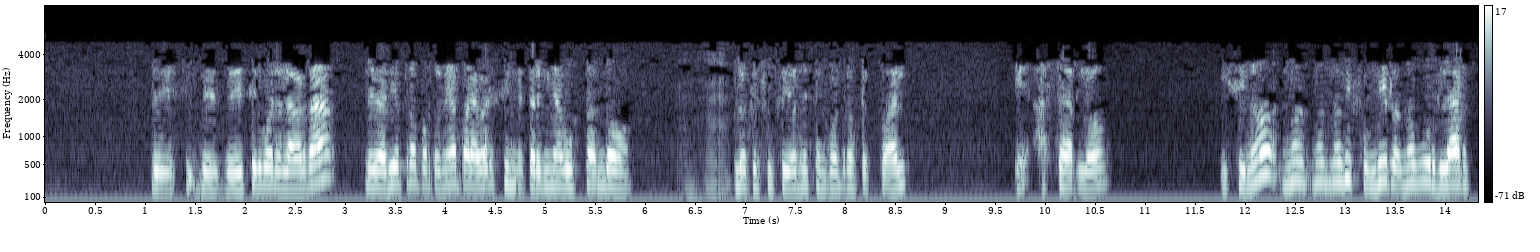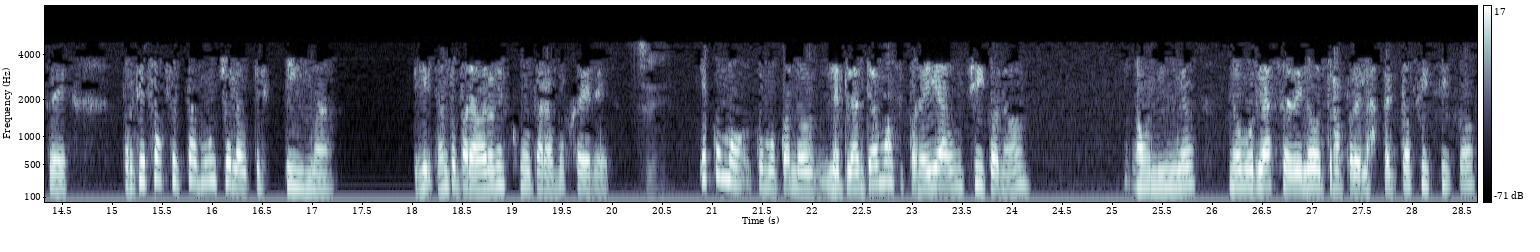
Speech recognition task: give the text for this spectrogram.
de, de, de decir, bueno, la verdad, le daría otra oportunidad para ver si me termina gustando Uh -huh. lo que sucedió en ese encuentro sexual, eh, hacerlo y si no, no, no, no difundirlo, no burlarse, porque eso afecta mucho la autoestima, eh, tanto para varones como para mujeres. Sí. Es como, como cuando le planteamos por ahí a un chico, ¿no? a un niño no burlarse del otro por el aspecto físico,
